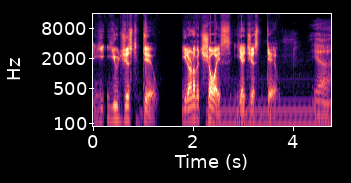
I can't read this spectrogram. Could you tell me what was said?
y- you just do. You don't have a choice, you just do. Yeah.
